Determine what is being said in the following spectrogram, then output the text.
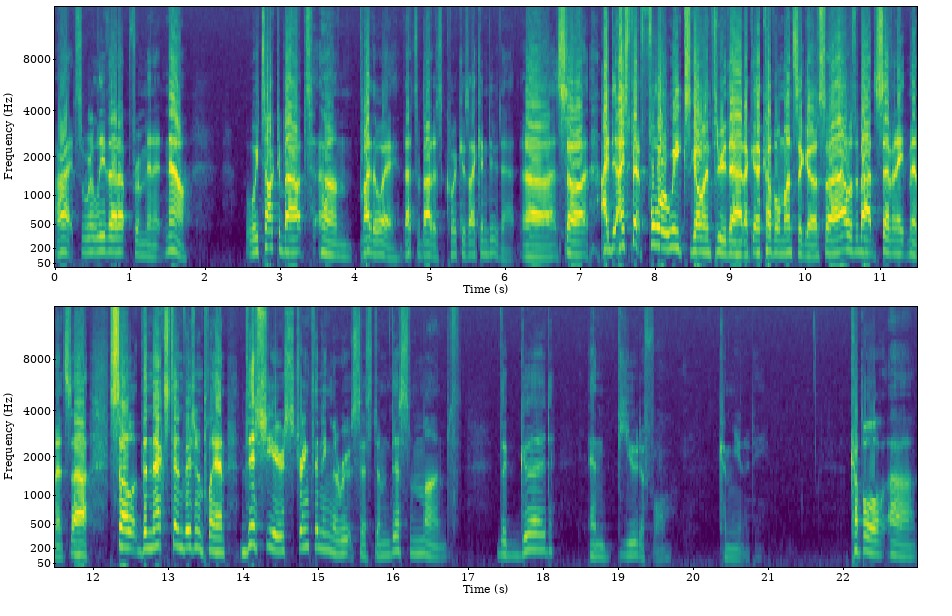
All right, so we'll leave that up for a minute. Now, we talked about, um, by the way, that's about as quick as I can do that. Uh, so I, I, spent four weeks going through that a, couple months ago. So that was about seven, eight minutes. Uh, so the next 10 vision plan this year, strengthening the root system, this month, the good and beautiful community. Couple uh,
